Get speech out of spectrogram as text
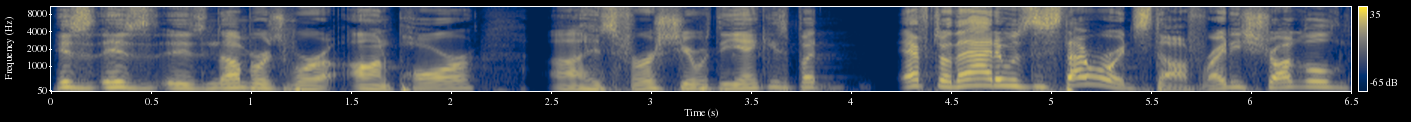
his his his numbers were on par uh, his first year with the Yankees. But after that, it was the steroid stuff, right? He struggled.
